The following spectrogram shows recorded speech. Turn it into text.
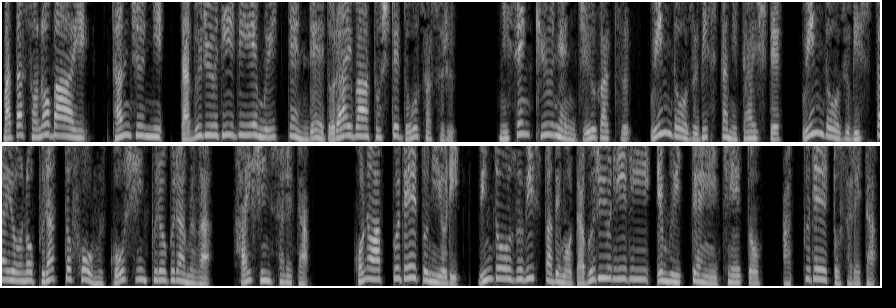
またその場合、単純に WDDM1.0 ドライバーとして動作する。2009年10月、Windows Vista に対して Windows Vista 用のプラットフォーム更新プログラムが配信された。このアップデートにより Windows Vista でも WDDM1.1 へとアップデートされた。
